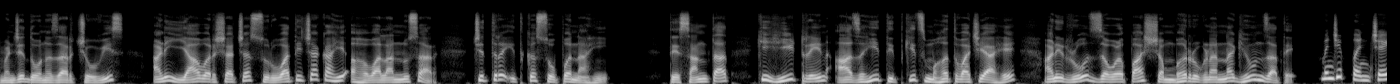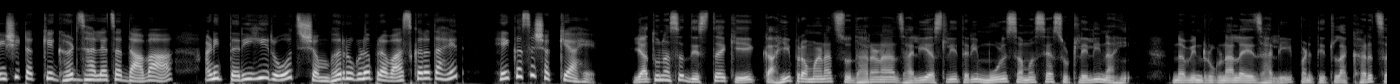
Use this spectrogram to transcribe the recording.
म्हणजे दोन हजार चोवीस आणि या वर्षाच्या सुरुवातीच्या काही अहवालांनुसार चित्र इतकं सोपं नाही. ते सांगतात की ही ट्रेन आजही तितकीच महत्वाची आहे आणि रोज जवळपास शंभर रुग्णांना घेऊन जाते. म्हणजे पंच्याऐंशी टक्के घट झाल्याचा दावा आणि तरीही रोज शंभर रुग्ण प्रवास करत आहेत हे कसं शक्य आहे? यातून असं दिसतंय की काही प्रमाणात सुधारणा झाली असली तरी मूळ समस्या सुटलेली नाही. नवीन रुग्णालये झाली पण तिथला खर्च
